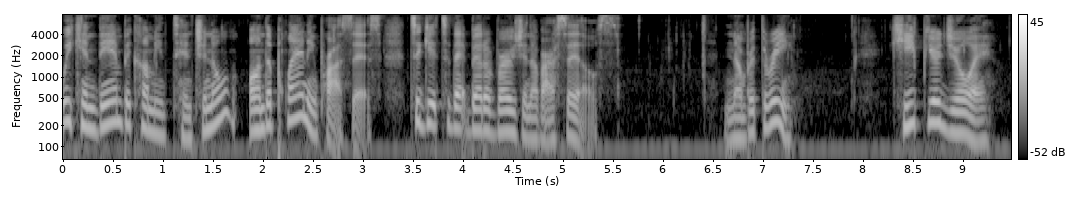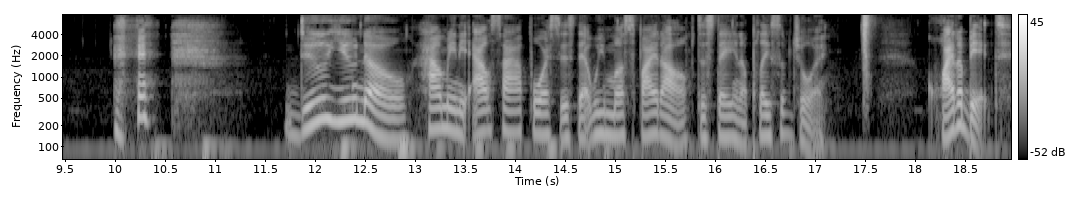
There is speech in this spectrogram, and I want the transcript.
we can then become intentional on the planning process to get to that better version of ourselves. Number three, keep your joy. Do you know how many outside forces that we must fight off to stay in a place of joy? Quite a bit.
